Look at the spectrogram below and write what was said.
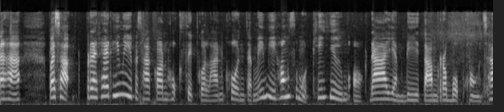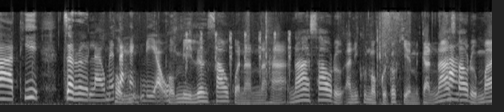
นะคะประชาประเทศที่มีประชากร 60 กว่าล้านคน แต่ไม่มีห้องสมุดที่ยืมออกได้อย่างดีตามระบบของชาติที่เจริญแล้วแม้แต่ผมแห่งเดียว ผมมีเรื่องเศร้ากว่านั้นนะฮะน่าเศร้าหรืออันนี้คุณมกุฎก็เขียนเหมือนกันน่าค่ะเศร้าหรือไม่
